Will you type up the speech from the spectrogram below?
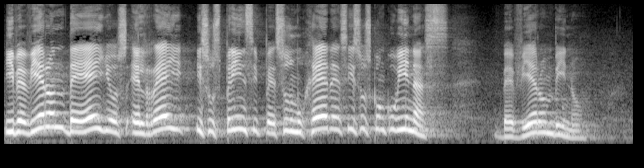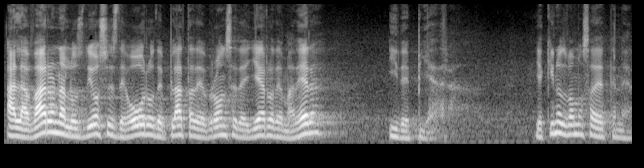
y bebieron de ellos el rey y sus príncipes, sus mujeres y sus concubinas. Bebieron vino, alabaron a los dioses de oro, de plata, de bronce, de hierro, de madera y de piedra. Y aquí nos vamos a detener,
